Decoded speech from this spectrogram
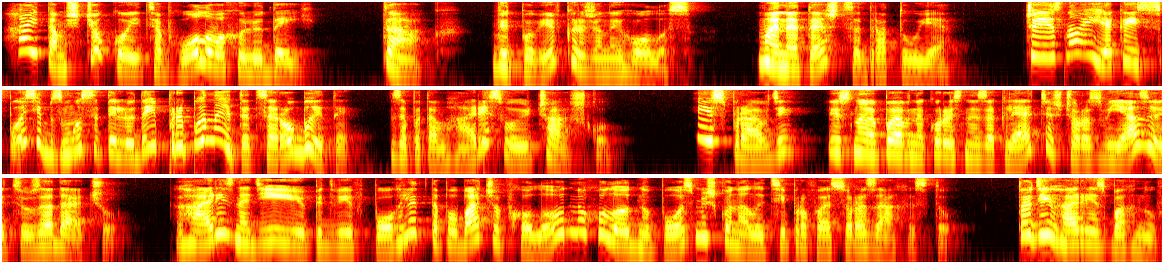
Хай там що коїться в головах у людей. Так, відповів крижаний голос. Мене теж це дратує. Чи існує якийсь спосіб змусити людей припинити це робити? запитав Гаррі свою чашку. І справді, існує певне корисне закляття, що розв'язує цю задачу. Гаррі з надією підвів погляд та побачив холодну холодну посмішку на лиці професора захисту. Тоді Гаррі збагнув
